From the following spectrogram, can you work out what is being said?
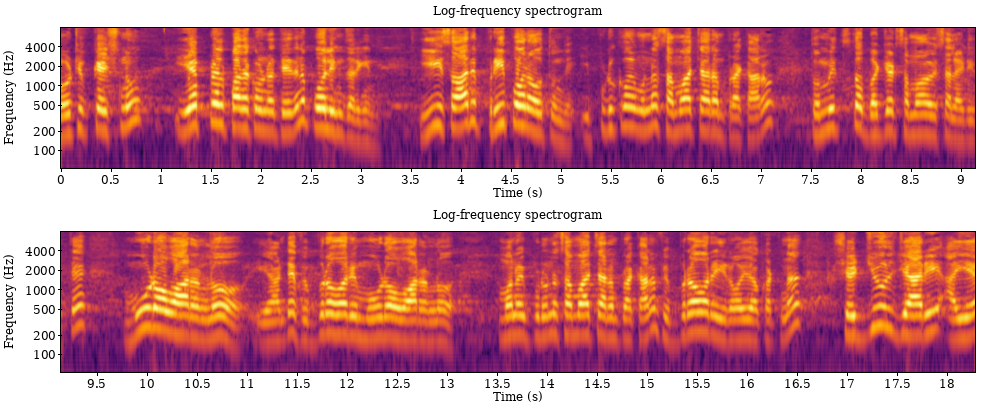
నోటిఫికేషను ఏప్రిల్ పదకొండవ తేదీన పోలింగ్ జరిగింది. ఈసారి ప్రీపోన్ అవుతుంది. ఇప్పుడు ఉన్న సమాచారం ప్రకారం తొమ్మిదితో బడ్జెట్ సమావేశాలు అడిగితే మూడో వారంలో అంటే ఫిబ్రవరి మూడో వారంలో మనం ఇప్పుడున్న సమాచారం ప్రకారం ఫిబ్రవరి ఇరవై ఒకటిన షెడ్యూల్ జారీ అయ్యే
